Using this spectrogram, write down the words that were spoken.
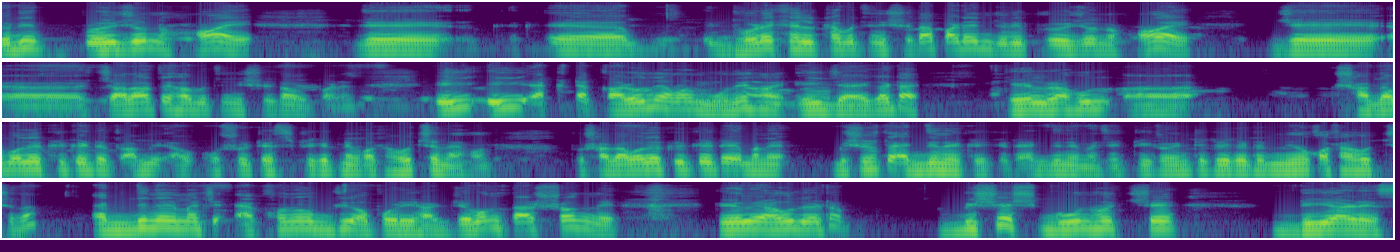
যদি প্রয়োজন হয় যে ধরে খেলতে হবে তিনি সেটা পারেন, যদি প্রয়োজন হয় যে চালাতে হবে তিনি সেটাও পারেন। এই এই একটা কারণে আমার মনে হয় এই জায়গাটায় কেএল রাহুল সাদা বলের ক্রিকেটে আমি অবশ্যই টেস্ট ক্রিকেট নিয়ে কথা হচ্ছে না এখন। তো সাদা বলের ক্রিকেটে মানে বিশেষত একদিনের ক্রিকেট একদিনের ম্যাচে টি টোয়েন্টি ক্রিকেটের নিয়েও কথা হচ্ছে না। একদিনের ম্যাচে এখনও অবধি অপরিহার্য এবং তার সঙ্গে কেএল রাহুলের একটা বিশেষ গুণ হচ্ছে ডিআরএস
